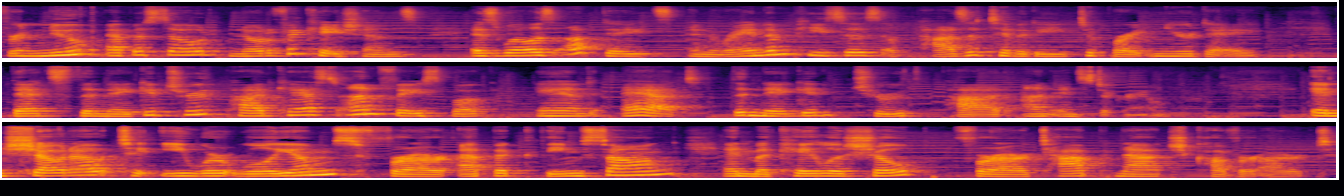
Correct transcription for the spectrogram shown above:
for new episode notifications, as well as updates and random pieces of positivity to brighten your day. That's the Naked Truth Podcast on Facebook and at the Naked Truth Pod on Instagram. And shout out to Ewart Williams for our epic theme song and Michaela Shope for our top notch cover art.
